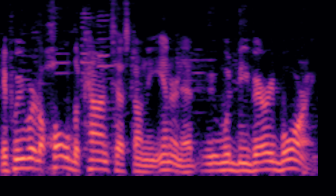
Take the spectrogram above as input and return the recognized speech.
if we were to hold the contest on the internet, it would be very boring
